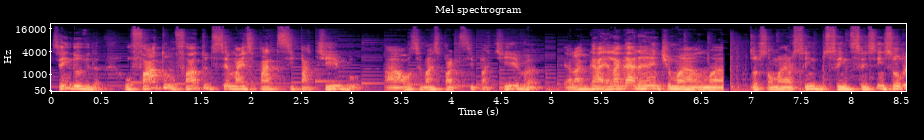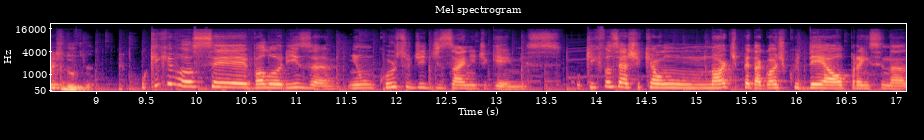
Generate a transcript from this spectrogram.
Sem dúvida. O fato, o fato de ser mais participativo, a aula ser mais participativa, ela, ela garante uma, uma absorção maior, sem, sem, sem, sem sombra de dúvida. O que, que você valoriza em um curso de design de games? O que, que você acha que é um norte pedagógico ideal para ensinar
